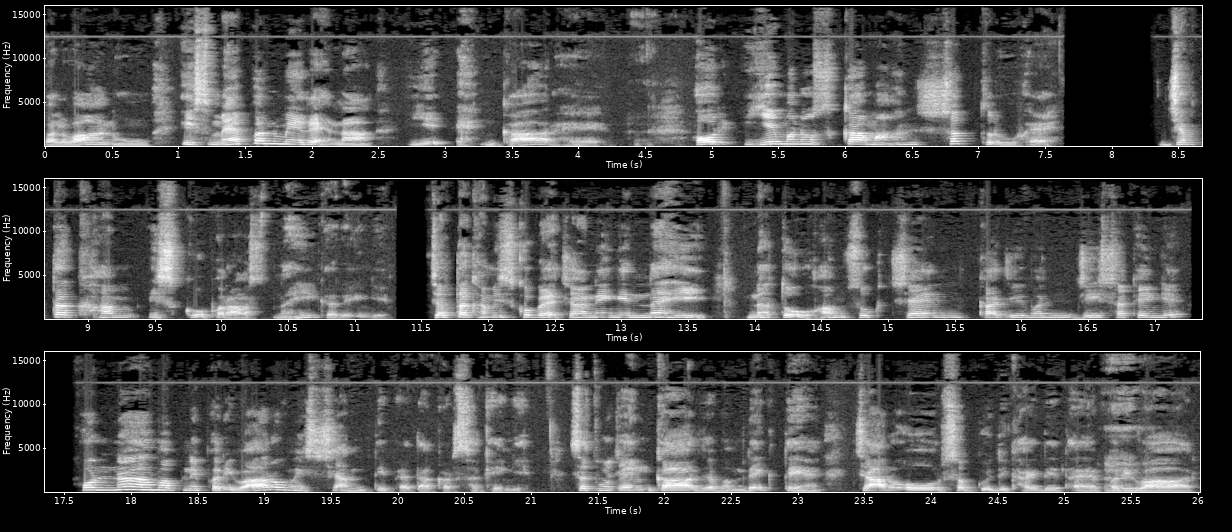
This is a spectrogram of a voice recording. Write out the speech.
बलवान हूँ इस मैंपन में रहना ये अहंकार है। और ये मनुष्य का महान शत्रु है। जब तक हम इसको परास्त नहीं करेंगे जब तक हम इसको पहचानेंगे नहीं न तो हम सुख चैन का जीवन जी सकेंगे और न हम अपने परिवारों में शांति पैदा कर सकेंगे। सचमुच अहंकार जब हम देखते हैं चारों ओर सब कुछ दिखाई देता है परिवार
